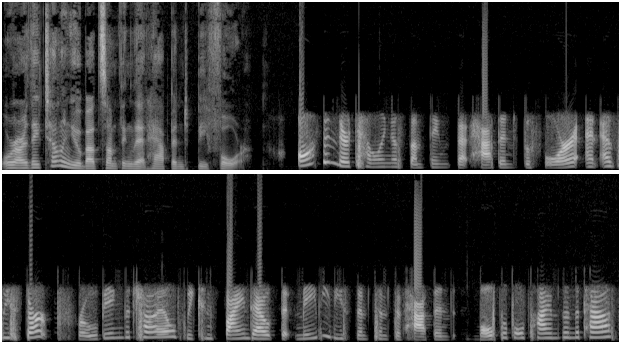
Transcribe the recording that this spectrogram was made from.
or are they telling you about something that happened before? often they're telling us something that happened before, and as we start probing the child, we can find out that maybe these symptoms have happened multiple times in the past,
